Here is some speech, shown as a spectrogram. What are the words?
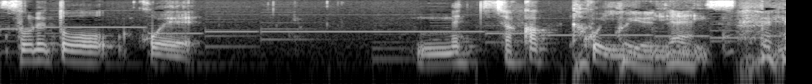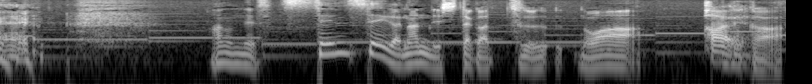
それと声めっちゃかっこいいいよね。いですね。あのね先生が何で知ったかっつうのは、はい。なんか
